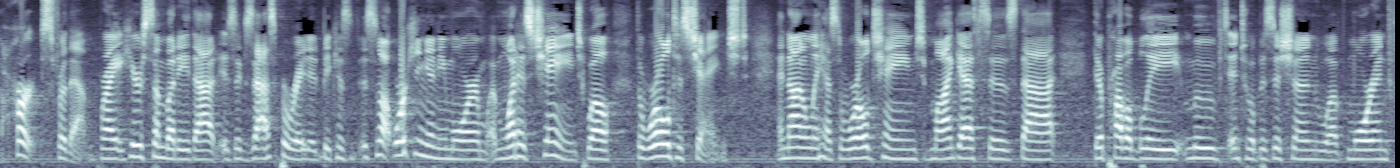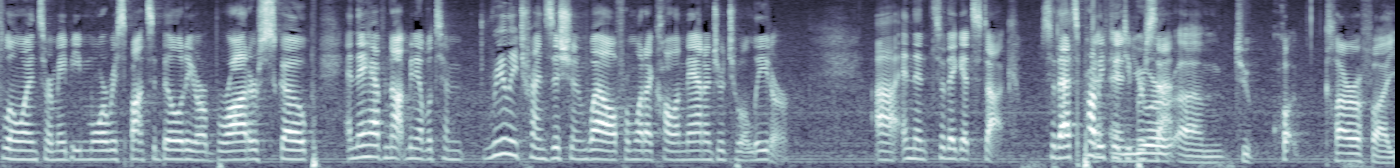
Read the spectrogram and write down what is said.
hurts for them, right? Here's somebody that is exasperated because it's not working anymore. And what has changed? Well, the world has changed. And not only has the world changed, my guess is that they're probably moved into a position of more influence or maybe more responsibility or a broader scope, and they have not been able to really transition well from what I call a manager to a leader. Uh, and then so they get stuck. So that's probably And- fifty And you're, percent. um, to qu- clarify,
